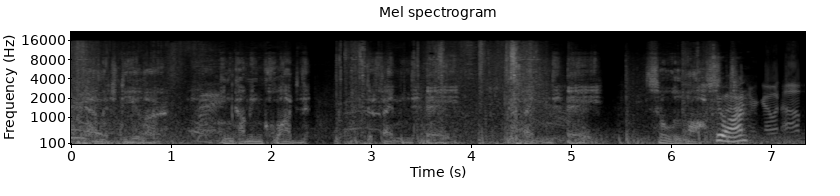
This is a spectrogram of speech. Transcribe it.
Damage dealer. Incoming quad. Defend A. Defend A. Soul lost. Two on. They're going up.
